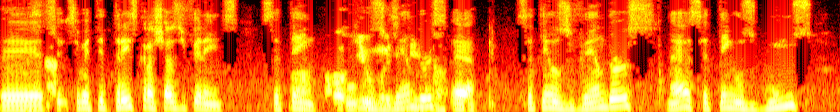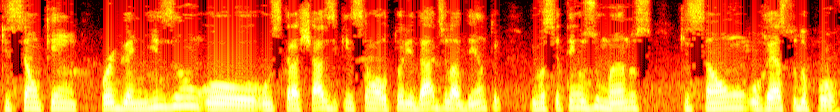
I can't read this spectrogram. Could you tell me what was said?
É, você vai ter três crachás diferentes. Você tem oh, oh, os vendors, é, você tem os vendors, né? Você tem os guns, que são quem organizam o, os crachás e quem são a autoridade lá dentro, e você tem os humanos, que são o resto do povo.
